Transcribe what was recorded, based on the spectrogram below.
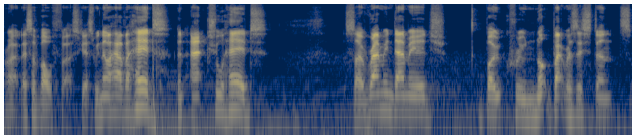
Right, let's evolve first. Yes, we now have a head, an actual head. So ramming damage, boat crew knockback resistance,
